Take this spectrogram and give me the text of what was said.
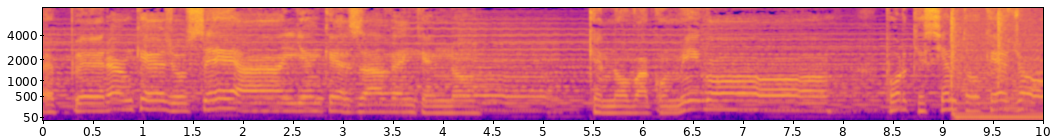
Esperan que yo sea alguien que saben que no, que no va conmigo. Porque siento que yo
